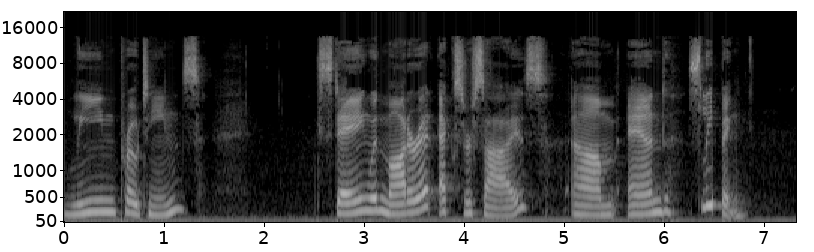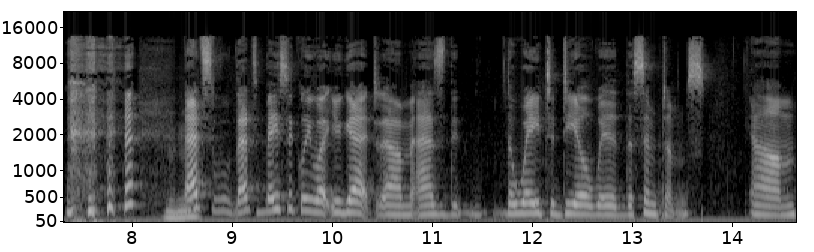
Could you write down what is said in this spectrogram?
lean proteins, staying with moderate exercise, um, and sleeping. That's that's basically what you get um, as the the way to deal with the symptoms. Um,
